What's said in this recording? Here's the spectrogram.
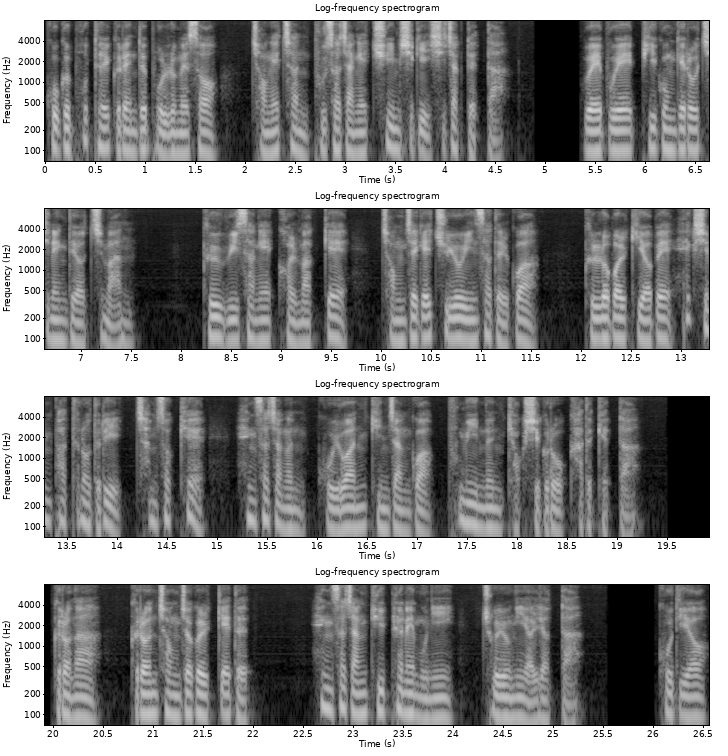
고급 호텔 그랜드 볼룸에서 정해찬 부사장의 취임식이 시작됐다. 외부의 비공개로 진행되었지만 그 위상에 걸맞게 정재계 주요 인사들과 글로벌 기업의 핵심 파트너들이 참석해 행사장은 고요한 긴장과 품위 있는 격식으로 가득했다. 그러나 그런 정적을 깨듯 행사장 뒤편의 문이 조용히 열렸다. 곧이어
